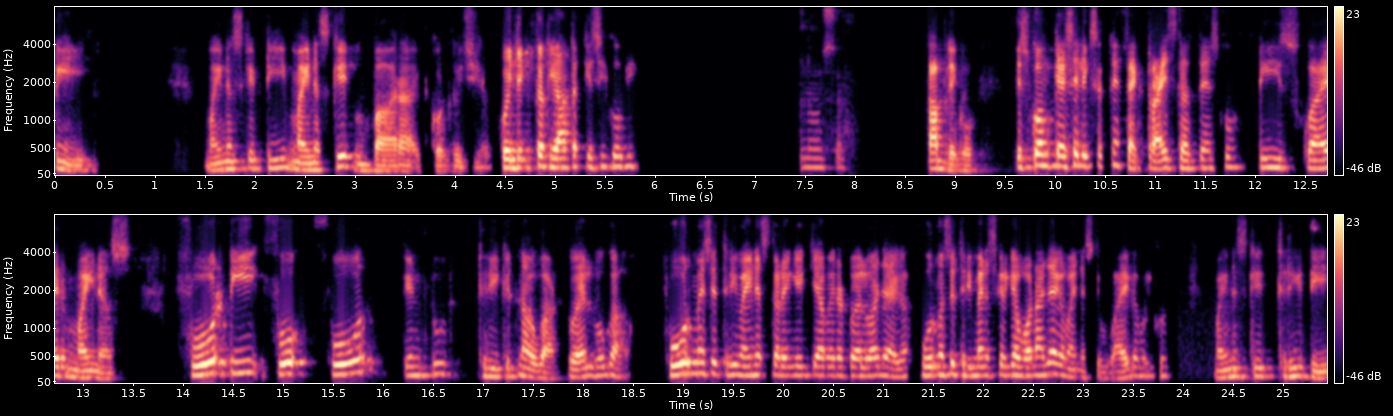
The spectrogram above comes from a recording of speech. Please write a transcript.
टी माइनस के टी माइनस के बारह इक्वल टू ज़ीरो कोई दिक्कत यहाँ तक किसी को भी? नो सर आप देखो इसको हम कैसे लिख सकते हैं? फैक्टराइज करते हैं इसको। T square minus four t four four into three कितना होगा? ट्वेल्व होगा। फोर में से थ्री माइनस करेंगे क्या मेरा ट्वेल्व आ जाएगा? फोर में से थ्री माइनस करके वन आ जाएगा? माइनस के वो आएगा बिल्कुल। माइनस के थ्री टी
